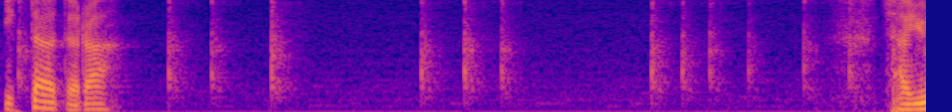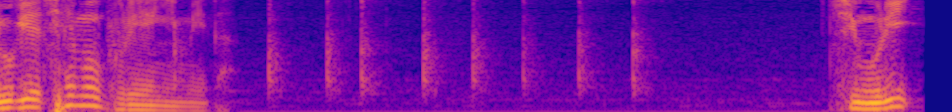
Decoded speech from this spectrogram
있다더라. 자, 요게 채무 불이행입니다. 지금 우리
